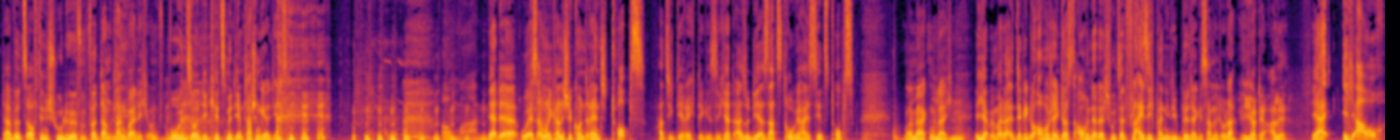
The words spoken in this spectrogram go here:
Da wird's auf den Schulhöfen verdammt langweilig. Und wohin sollen die Kids mit ihrem Taschengeld jetzt? oh Mann. Ja, der US-amerikanische Kontrahent Tops hat sich die Rechte gesichert. Also die Ersatzdroge heißt jetzt Tops. Mal merken gleich. Ich habe in meiner, Dippi, du auch wahrscheinlich, du hast auch in deiner Schulzeit fleißig Panini-Bilder gesammelt, oder? Ich hatte alle. Ja, ich auch.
